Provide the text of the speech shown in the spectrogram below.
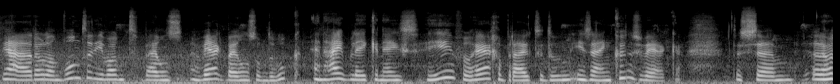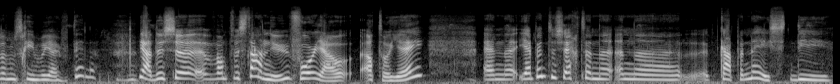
Ja, Roland Bonte die woont bij ons en werkt bij ons om de hoek. En hij bleek ineens heel veel hergebruik te doen in zijn kunstwerken. Dus ehm Roland, misschien wil jij vertellen. Ja, dus, eh, want we staan nu voor jouw atelier. En eh, jij bent dus echt een, eh, een eh Capanees die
